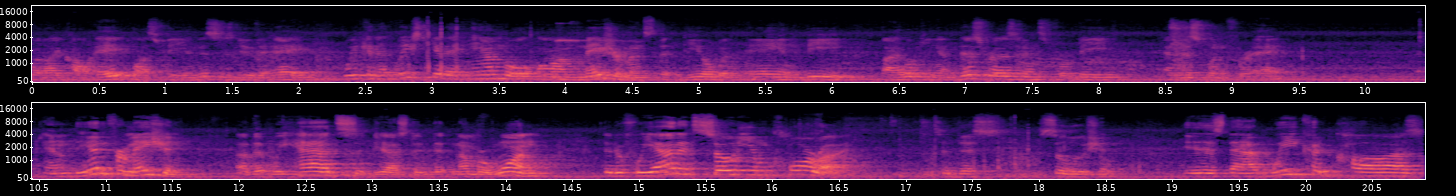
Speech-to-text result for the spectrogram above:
what I call A plus B, and this is due to A, we can at least get a handle on measurements that deal with A and B by looking at this resonance for B and this one for A. And the information uh, that we had suggested that number one, that if we added sodium chloride to this solution, is that we could cause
